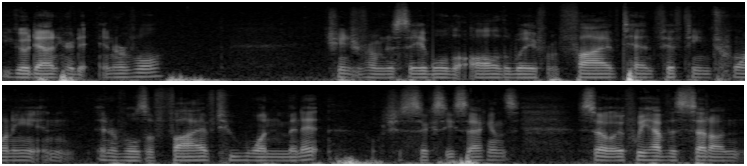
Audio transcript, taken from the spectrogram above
you go down here to interval, change it from disabled all the way from 5, 10, 15, 20 in intervals of 5 to 1 minute, which is 60 seconds. So if we have this set on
